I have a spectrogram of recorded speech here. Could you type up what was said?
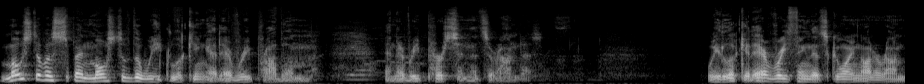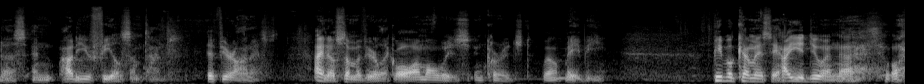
Most of us spend most of the week looking at every problem and every person that's around us. We look at everything that's going on around us, and how do you feel sometimes, if you're honest? I know some of you are like, oh, I'm always encouraged. Well, maybe people come in and say, "How you doing?" Uh, well,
